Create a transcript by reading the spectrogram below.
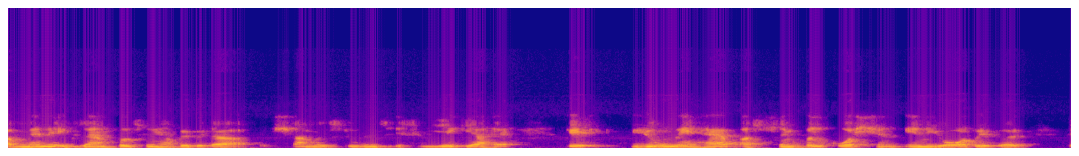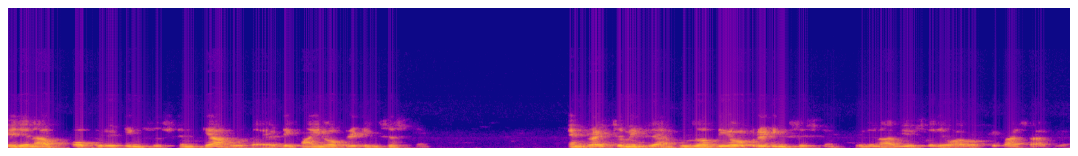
अब मैंने एग्जाम्पल्स को यहाँ पे बेटा शामिल स्टूडेंट्स इसलिए किया है कि you may have a simple question in your paper कि जनाब ऑपरेटिंग सिस्टम क्या होता है? Define operating system and write some examples of the operating system तो जनाब ये उसका जवाब आपके पास आ गया।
